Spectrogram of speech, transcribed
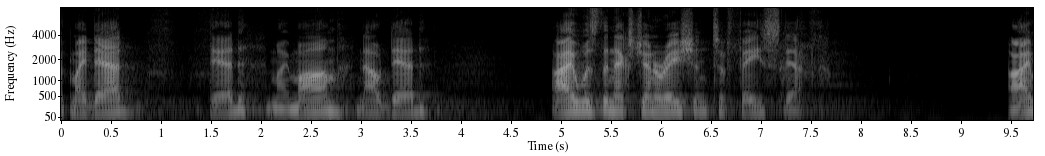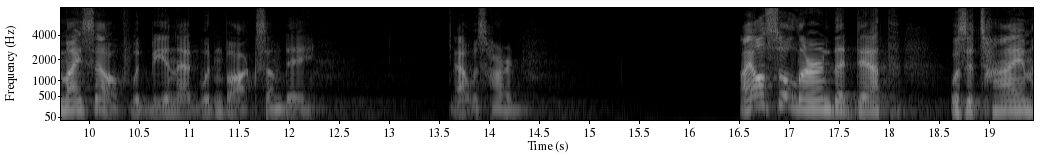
With my dad dead, my mom now dead, I was the next generation to face death. I myself would be in that wooden box someday. That was hard. I also learned that death was a time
